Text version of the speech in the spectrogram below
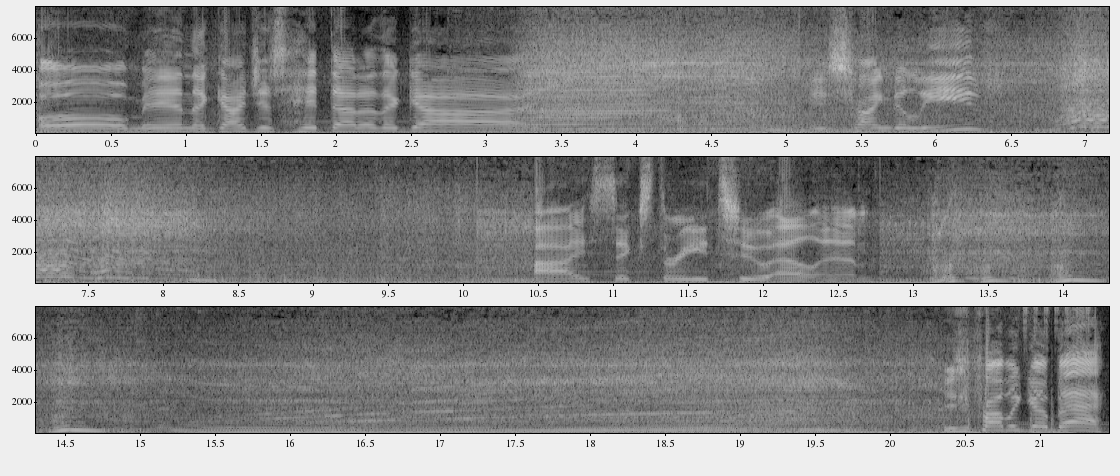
Oh man, that guy just hit that other guy. He's trying to leave. I632LM. You should probably go back.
